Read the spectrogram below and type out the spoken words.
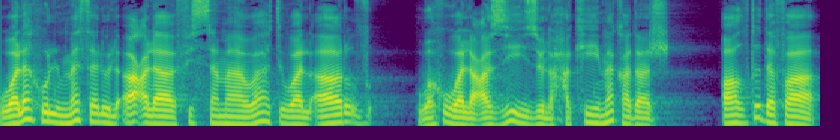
ve lehul meselul a'la fis semavati vel arz ve huvel azizul hakime kadar altı defa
